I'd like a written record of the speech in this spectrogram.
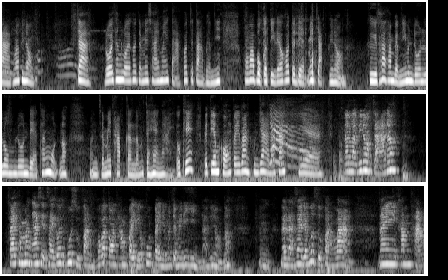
ตากเนาะพี่น้องจ้ะโรยทั้งโรยเขาจะไม่ใช้ไม้ตากเขาจะตากแบบนี้ เพราะว่าปกติแล้วเขาจะแดดไม่จัดพี่น้อง คือถ้าทำแบบนี้มันโดนลมโดนแดดทั้งหมดเนาะมันจะไม่ทับกันแล้วมันจะแห้งง่าย โอเค ไปเตรียมของไปบ้านคุณย่านะคะ เย่นั่นแหละพี่น้องจ๋าเนาะ ทรายทำงานเสร็จทรายก็จะพูดสู่ฟัง เพราะว่าตอนทำไปเดี๋ยวพูดไปเดี๋ยวมันจะไม่ได้ยินนะพี่น้องเนาะอืมนั่นแหละทรายจะพูดสู่ฟังว่า ในคำถาม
